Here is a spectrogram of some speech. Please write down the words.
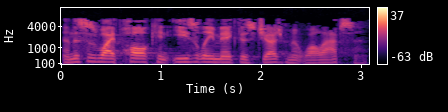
And this is why Paul can easily make this judgment while absent.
